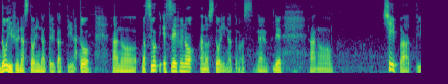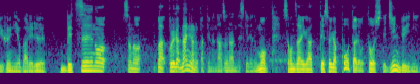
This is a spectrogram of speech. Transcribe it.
どういうふうなストーリーになってるかっていうとあの、まあ、すごく SF のあのストーリーになってますね。であのシェイパーっていうふうに呼ばれる別のそのまあこれが何なのかっていうのは謎なんですけれども存在があってそれがポータルを通して人類に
